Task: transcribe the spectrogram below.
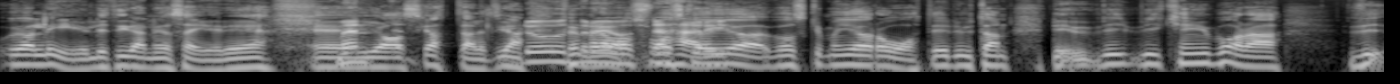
och jag ler ju lite grann när jag säger det. Eh, Men jag skrattar lite grann. För jag, vad, det ska är- göra, vad ska man göra åt det? Utan det, vi, vi kan ju bara... Vi,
